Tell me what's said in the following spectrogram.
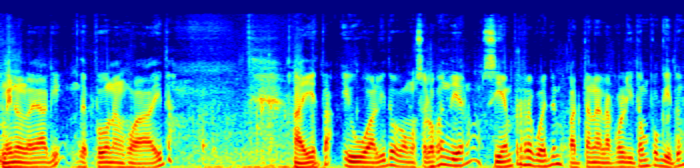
Mírenlo aquí después de una enjuagadita. Ahí está igualito como se los vendieron. Siempre recuerden partan la colita un poquito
